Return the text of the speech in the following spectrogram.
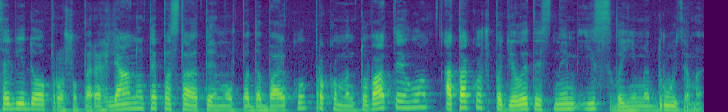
Це відео прошу переглянути, поставити йому вподобайку, прокоментувати його, а також поділитись ним із своїми друзями.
